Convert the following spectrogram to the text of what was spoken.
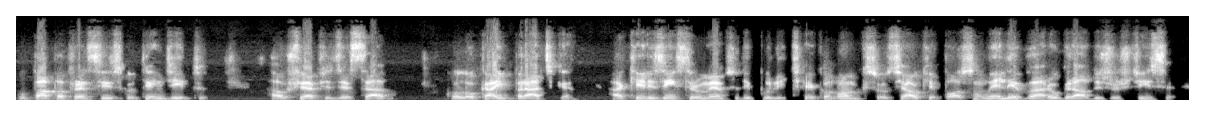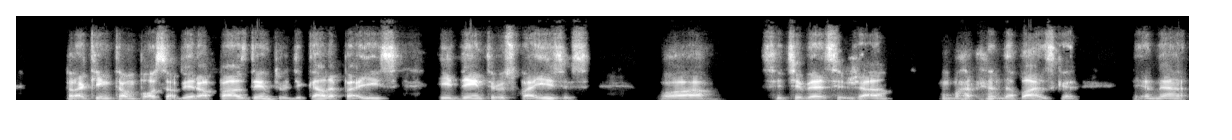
O Papa Francisco tem dito aos chefes de Estado colocar em prática aqueles instrumentos de política econômica e social que possam elevar o grau de justiça para que então possa haver a paz dentro de cada país e dentre os países. Oh, se tivesse já uma renda básica na,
